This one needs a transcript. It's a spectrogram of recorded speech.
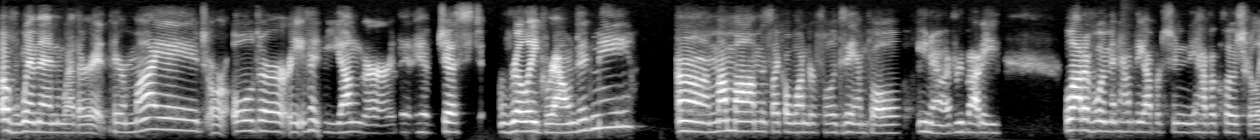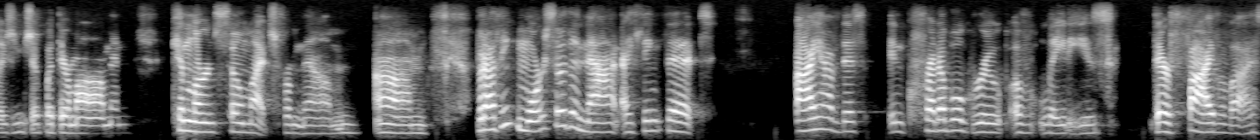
of women, whether it, they're my age or older or even younger, that have just really grounded me. Um, my mom is like a wonderful example. You know, everybody, a lot of women have the opportunity to have a close relationship with their mom and can learn so much from them. Um, but I think more so than that, I think that I have this incredible group of ladies there are five of us.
